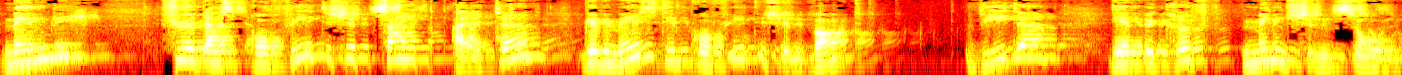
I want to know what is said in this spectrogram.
nämlich für das prophetische Zeitalter gemäß dem prophetischen Wort wieder der Begriff Menschensohn.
